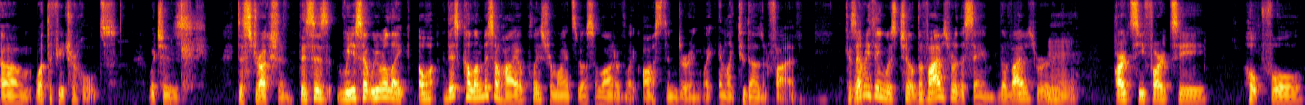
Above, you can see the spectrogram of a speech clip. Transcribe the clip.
um, what the future holds, which is destruction. This is we said we were like oh this Columbus Ohio place reminds us a lot of like Austin during like in like 2005 because everything was chill. The vibes were the same. The vibes were mhm. Artsy fartsy, hopeful.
